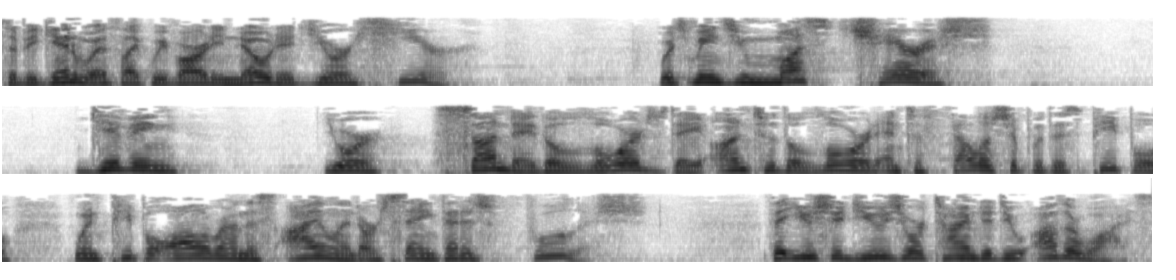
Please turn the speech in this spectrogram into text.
To begin with, like we've already noted, you're here. Which means you must cherish giving your Sunday, the Lord's Day, unto the Lord and to fellowship with His people when people all around this island are saying that is foolish. That you should use your time to do otherwise.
